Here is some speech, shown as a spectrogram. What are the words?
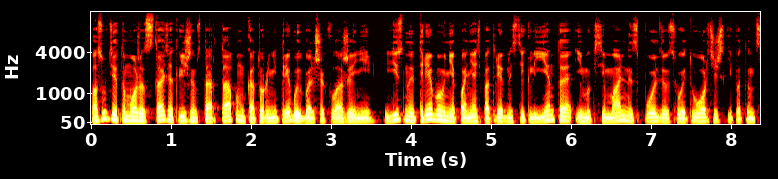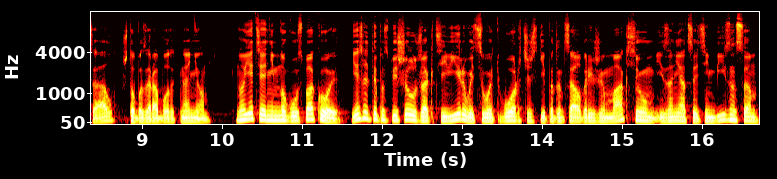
По сути, это может стать отличным стартапом, который не требует больших вложений. Единственное требование – понять потребности клиента и максимально использовать свой творческий потенциал, чтобы заработать на нем. Но я тебя немного успокою. Если ты поспешил уже активировать свой творческий потенциал в режим максимум и заняться этим бизнесом,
